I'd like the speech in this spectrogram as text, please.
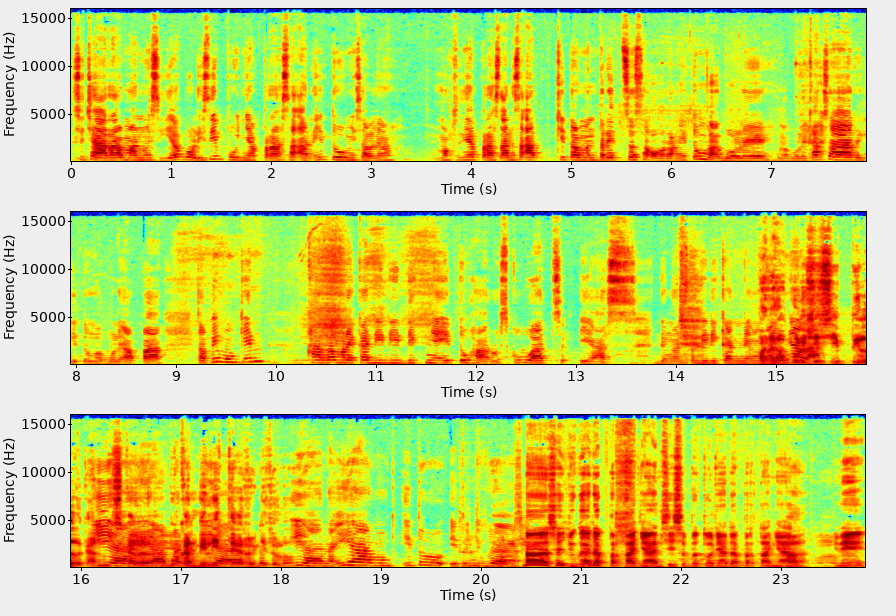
secara manusia polisi punya perasaan itu. Misalnya maksudnya perasaan saat kita mentreat seseorang itu nggak boleh nggak boleh kasar gitu nggak boleh apa. Tapi mungkin karena mereka dididiknya itu harus kuat ya s- dengan pendidikan yang Padahal lainnya polisi lah. sipil kan iya, sekarang, iya, bukan pada- militer iya, gitu loh. iya nah iya itu itu juga Eh, saya juga ada pertanyaan sih sebetulnya ada pertanyaan ini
